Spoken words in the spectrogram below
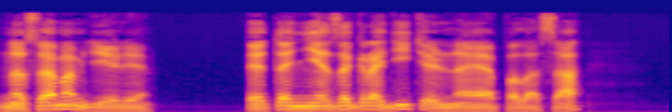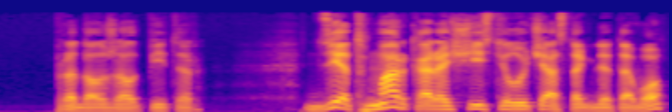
На самом деле, это не заградительная полоса, продолжал Питер. Дед Марка расчистил участок для того,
